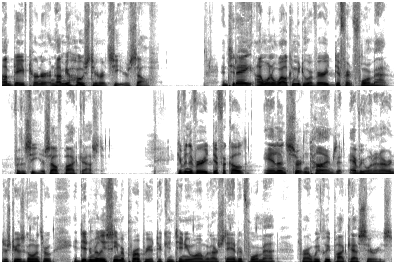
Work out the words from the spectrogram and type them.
I'm Dave Turner, and I'm your host here at Seat Yourself. And today, I want to welcome you to a very different format for the Seat Yourself podcast. Given the very difficult and uncertain times that everyone in our industry is going through, it didn't really seem appropriate to continue on with our standard format for our weekly podcast series.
